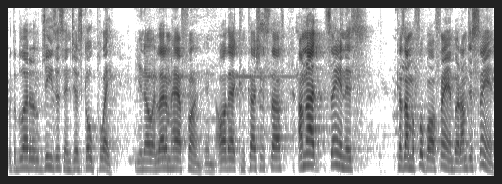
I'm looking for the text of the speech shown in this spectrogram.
with the blood of Jesus, and just go play. You know, and let them have fun and all that concussion stuff. I'm not saying this because I'm a football fan, but I'm just saying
